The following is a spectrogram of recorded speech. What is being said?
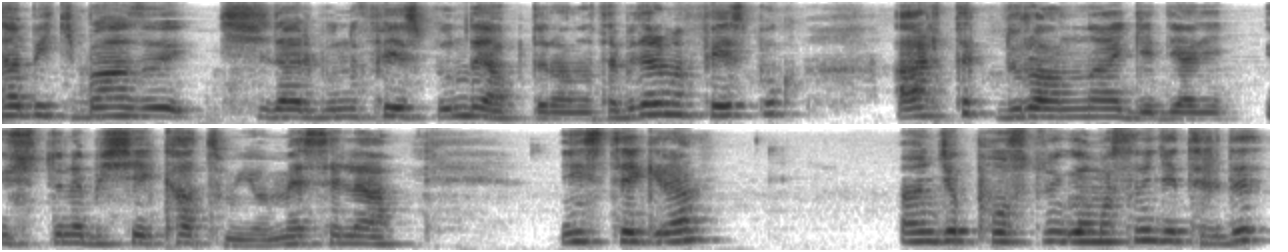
Tabii ki bazı kişiler bunu Facebook'un da yaptığını anlatabilir ama Facebook artık duranlığa girdi. Yani üstüne bir şey katmıyor. Mesela Instagram önce post uygulamasını getirdi.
